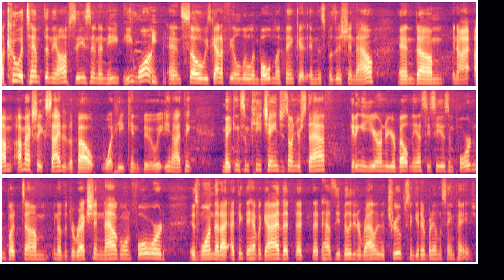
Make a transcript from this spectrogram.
a coup attempt in the offseason and he he won, and so he's got to feel a little emboldened, I think, in this position now. And um, you know, I, I'm I'm actually excited about what he can do. You know, I think making some key changes on your staff, getting a year under your belt in the SEC is important, but um, you know, the direction now going forward is one that I, I think they have a guy that, that, that has the ability to rally the troops and get everybody on the same page.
